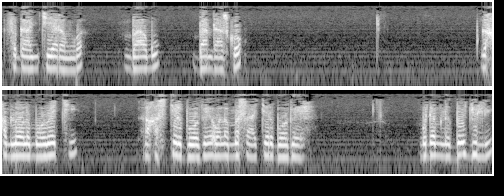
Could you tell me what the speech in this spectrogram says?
fa gaañ ci yaram wa mbaamu bandage ko. Nga xam loolu moo raxas cër boobee wala massa cër boobee. Mu dem nag bay julli.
